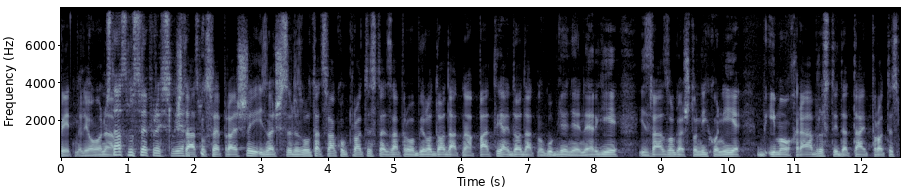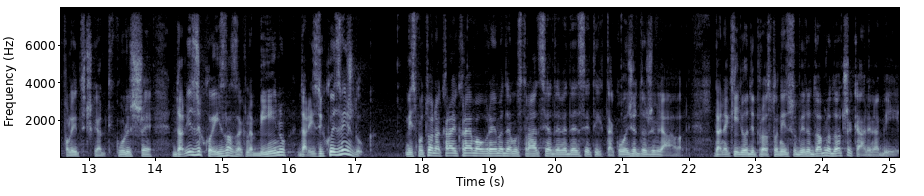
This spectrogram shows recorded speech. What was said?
5 miliona. Šta smo sve prešli? Ja? Šta smo sve prešli i znači rezultat svakog protesta je zapravo bilo dodatna apatija i dodatno gubljenje energije iz razloga što niko nije imao hrabrosti da taj protest politički artikuliše, da rizikuje izlazak na binu, da rizikuje zvižduk. Mi smo to na kraju krajeva u vreme demonstracija 90-ih također doživljavali. Da neki ljudi prosto nisu bili dobro dočekani na bini.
